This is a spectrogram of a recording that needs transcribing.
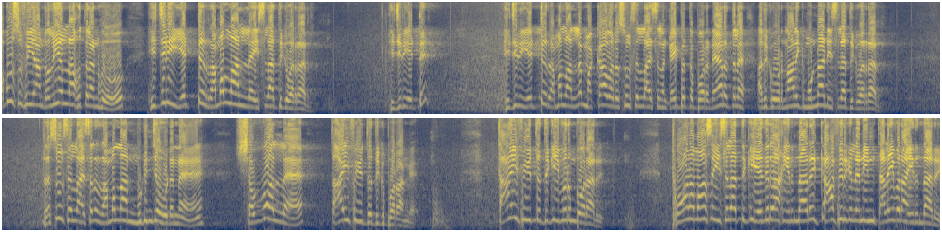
அபு சுஃபியான் ரலி அல்லாஹு ஹிஜ்ரி எட்டு ரமல்லான்ல இஸ்லாத்துக்கு வர்றார். ஹிஜ்ரி எட்டு? ஹிஜ்ரி எட்டு ரமலான்ல மக்காவை ரசூல் சல்லா இஸ்லாம் கைப்பற்ற போற நேரத்துல அதுக்கு ஒரு நாளைக்கு முன்னாடி இஸ்லாத்துக்கு வர்றார். ரசூல் ஸல்லல்லாஹு அலைஹி ரமலான் முடிஞ்ச உடனே ஷவ்வாலில் தாய்ஃப் யுத்தத்துக்கு போகிறாங்க தாய்ஃப் யுத்தத்துக்கு இவரும் போகிறாரு போன மாசம் இஸ்லாத்துக்கு எதிராக இருந்தார் காபிர்கள் அணியின் தலைவராக இருந்தார்.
